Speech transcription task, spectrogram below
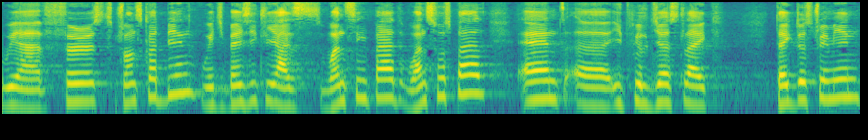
we have first transcode bin, which basically has one sink pad, one source pad, and uh, it will just like take the stream in,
